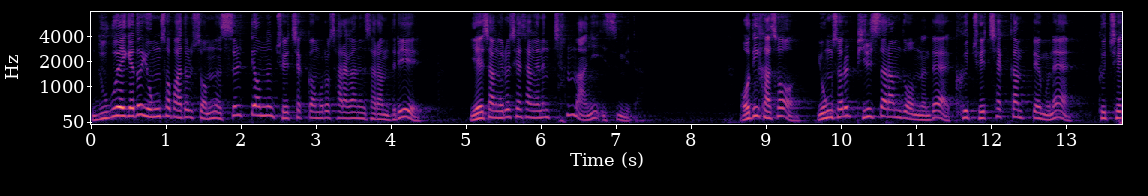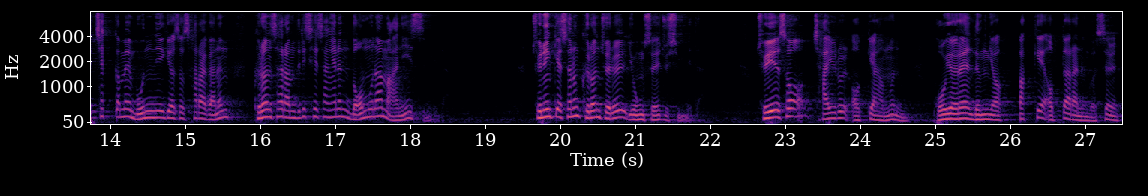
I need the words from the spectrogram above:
누구에게도 용서받을 수 없는 쓸데없는 죄책감으로 살아가는 사람들이 예상외로 세상에는 참 많이 있습니다. 어디 가서 용서를 빌 사람도 없는데 그 죄책감 때문에 그 죄책감에 못 이겨서 살아가는 그런 사람들이 세상에는 너무나 많이 있습니다. 주님께서는 그런 죄를 용서해 주십니다. 죄에서 자유를 얻게 함은 보혈의 능력밖에 없다라는 것을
